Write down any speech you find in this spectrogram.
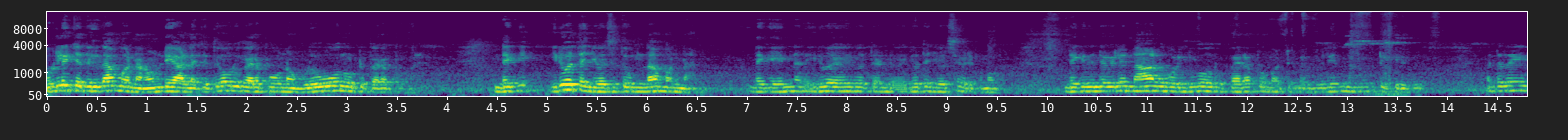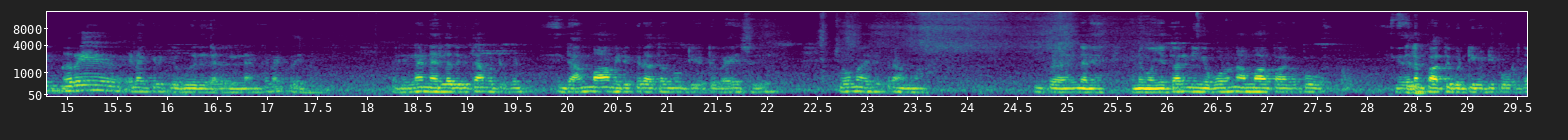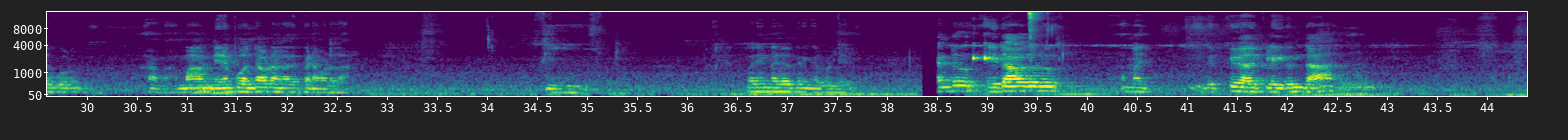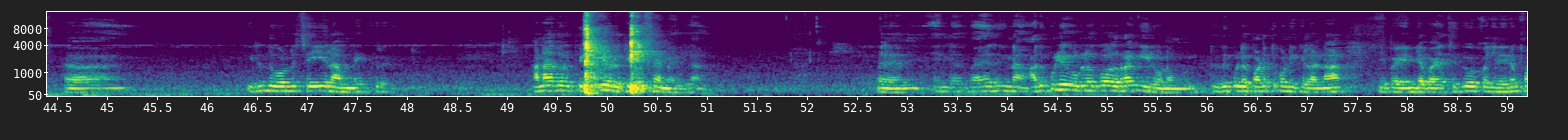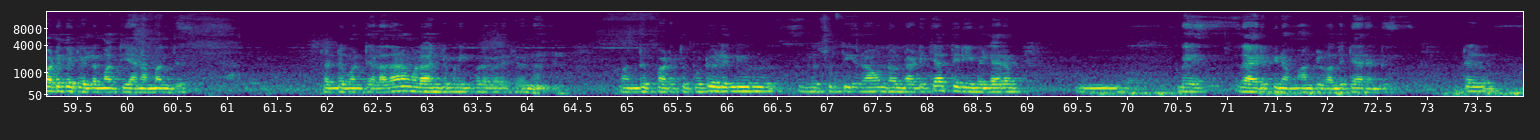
ஒரு லட்சத்துக்கு தான் பண்ணான் ஒன்றே ஆறு லட்சத்துக்கு ஒரு பிறப்பு நான் இவ்வளோ நூட்டு பிறப்பு இன்றைக்கு இருபத்தஞ்சி வருஷத்துக்கு தான் பண்ணான் இன்றைக்கு என்ன இருபது இருபத்தெண்டு இருபத்தஞ்சி வருஷம் எடுக்கணும். இன்றைக்கு இந்த விலை நாலு கோடி ரூபா ஒரு பிறப்பு மட்டும் இருக்குது நூற்றுக்கு இருக்குது மற்றது நிறைய எனக்கு இருக்குது வீடுகள் எல்லாம் கிடக்குது எல்லாம் நல்லதுக்கு தான் மட்டுருக்கேன் இந்த அம்மா இருக்கிறா தொண்ணூற்றி எட்டு வயசு. சும்மா இருக்கிற அம்மா. இப்போ இந்த இன்னும் கொஞ்சம் தரம் நீங்கள் போகணுன்னு அம்மா பார்க்க போவேன் இதெல்லாம் பார்த்து வெட்டி வெட்டி போடுறத போகணும். ஆமாம் அம்மா நினைப்பு வந்தால் விட அங்கே பெண் அவ்வளோதான் வேறு என்ன கேட்குறீங்க பிள்ளைகள் வந்து ஏதாவது ஒரு நம்ம இதுக்கு அதுக்குள்ள இருந்தால் இருந்து கொண்டு செய்யலாம் நினைக்கிறேன். ஆனால் அது ஒரு பெரிய ஒரு தேசம் இல்லை. இந்த வயதுக்கு நான் அதுக்குள்ளேயே உள்ளுக்கோ இறங்கிடும் நம்ம. இதுக்குள்ளே படுத்து கொண்டிக்கலன்னா இப்போ இந்த வயசுக்கு கொஞ்சம் நேரம் படுக்க சொல்ல மத்தியானம் வந்து. ரெண்டு மணித்தால தான் உங்களை அஞ்சு மணிக்கு பிறகு வர சொன்னேன் வந்து படுத்து போட்டு எழும்பி ஒரு சுற்றி ரவுண்ட் ரவுண்ட் அடித்தா தெரியும் எல்லாரும். இதாக இருப்பினோம் அங்கிள் வந்துட்டாருண்டு.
